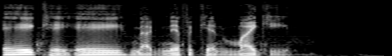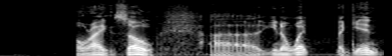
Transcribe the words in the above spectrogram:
aka Magnificent Mikey. All right, so, uh, you know what? Again,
